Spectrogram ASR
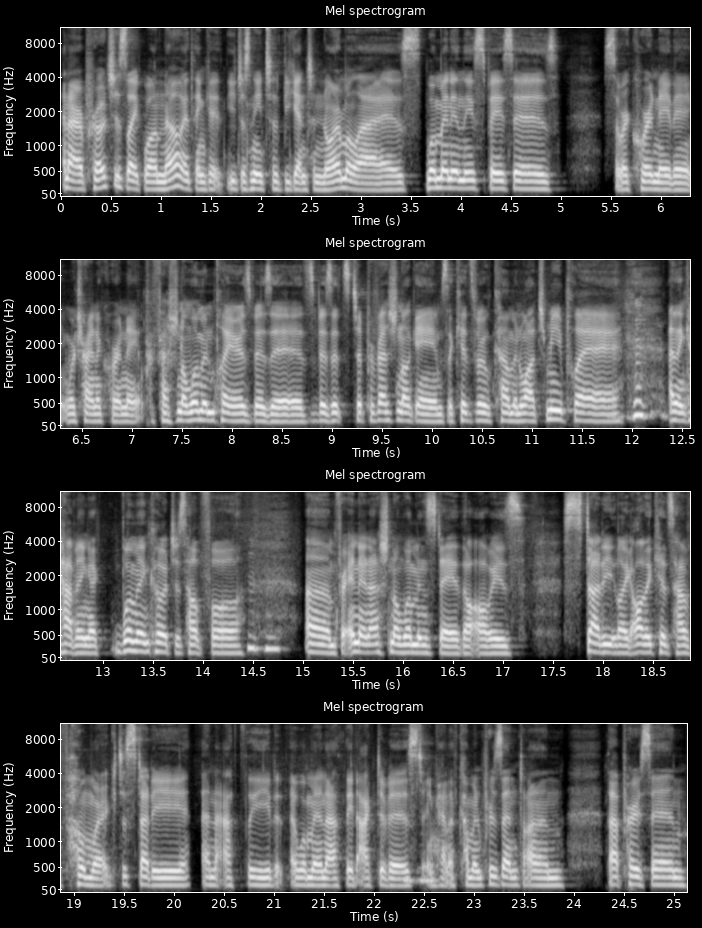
And our approach is like, well, no, I think it, you just need to begin to normalize women in these spaces, So we're coordinating, we're trying to coordinate professional women players visits, visits to professional games. The kids will come and watch me play. I think having a woman coach is helpful. Mm-hmm. Um, for International Women's Day, they'll always study, like all the kids have homework to study an athlete, a woman athlete activist, mm-hmm. and kind of come and present on that person.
